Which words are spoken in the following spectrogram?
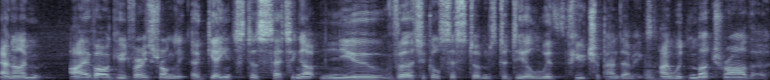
And I'm, I've argued very strongly against us setting up new vertical systems to deal with future pandemics. Mm-hmm. I would much rather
